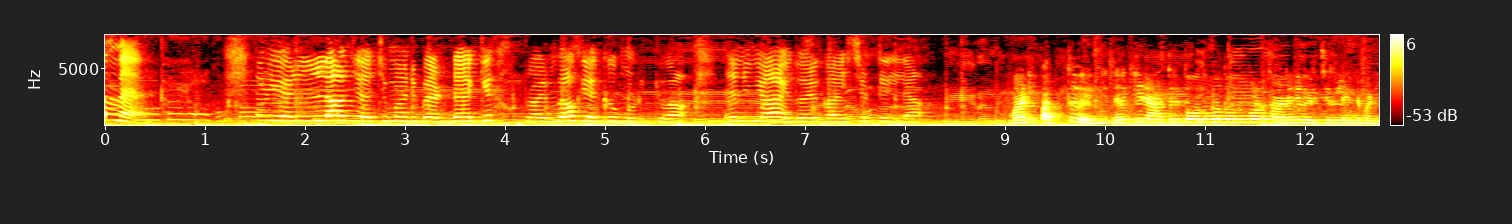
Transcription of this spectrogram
അമ്മേ ഇനി എല്ലാ ചേച്ചിമാര് ബെഡാക്കി റെയിൻബോ കേക്ക് മുറിക്കുക. ഇനി ഞാൻ ഇതുവരെ കഴിച്ചിട്ടില്ല. മണി പത്ത് കഴിഞ്ഞ്. നിനക്ക് ഈ രാത്രി തോന്നുമ്പോൾ തോന്നുമ്പോ ഉള്ള സാധനങ്ങൾ മേടിച്ചിട്ടില്ല എന്റെ പണി?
